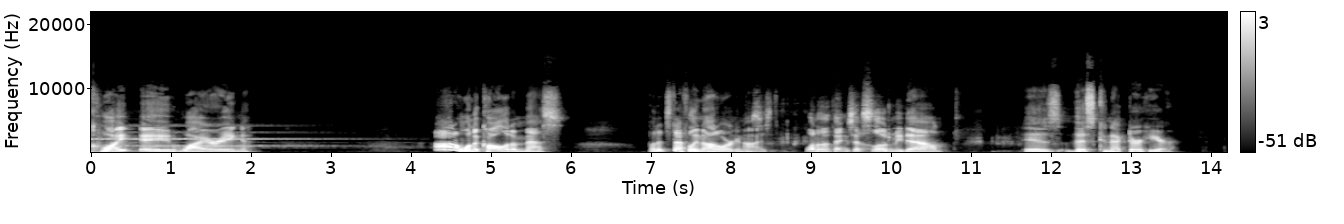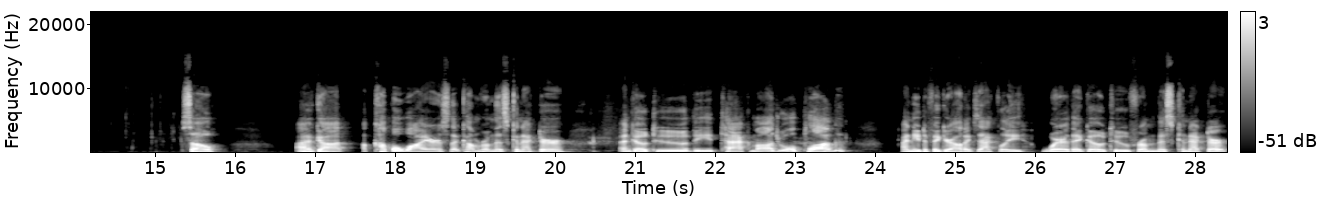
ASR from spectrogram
quite a wiring. I don't want to call it a mess, but it's definitely not organized. One of the things that slowed me down is this connector here. So, I've got a couple wires that come from this connector and go to the TAC module plug. I need to figure out exactly where they go to from this connector.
